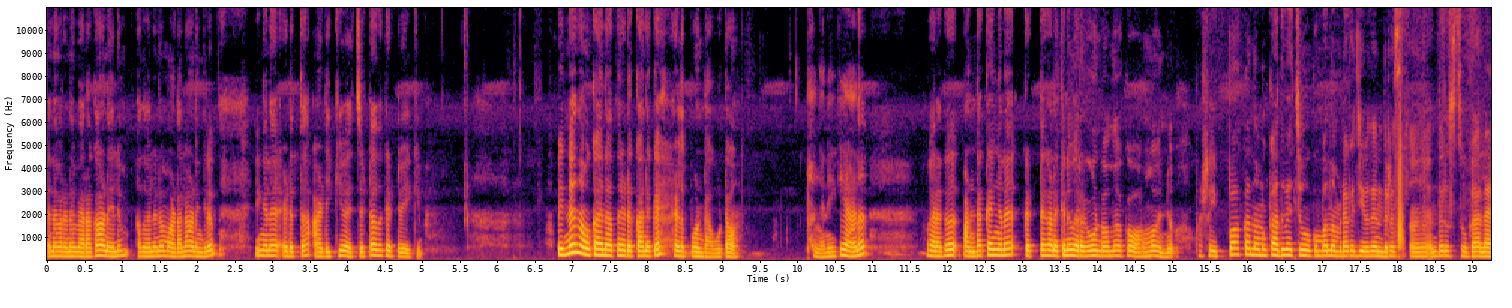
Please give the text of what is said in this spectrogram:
എന്നാ പറയണത് വിറകാണേലും അതുപോലെ തന്നെ മടലാണെങ്കിലും ഇങ്ങനെ എടുത്ത് അടുക്കി വെച്ചിട്ട് അത് കെട്ടി വയ്ക്കും പിന്നെ നമുക്ക് അതിനകത്ത് എടുക്കാനൊക്കെ എളുപ്പമുണ്ടാവും കേട്ടോ അങ്ങനെയൊക്കെയാണ്. വിറക് പണ്ടൊക്കെ ഇങ്ങനെ കെട്ട് കണക്കിന് വിറക് കൊണ്ടുവന്നൊക്കെ ഓർമ്മ വന്നു. പക്ഷേ ഇപ്പോൾ ഒക്കെ നമുക്കത് വെച്ച് നോക്കുമ്പോൾ നമ്മുടെയൊക്കെ ജീവിതം എന്തൊരു എന്തൊരു സുഖം അല്ലേ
